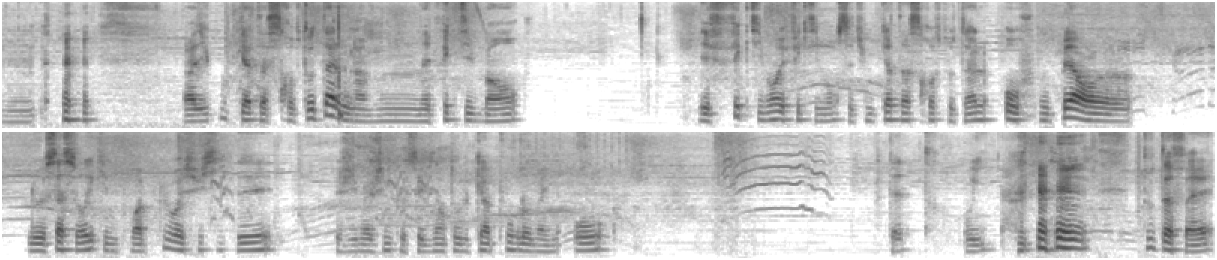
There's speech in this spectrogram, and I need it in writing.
Hmm. Ah, du coup, catastrophe totale. Hmm, effectivement. Effectivement, effectivement, c'est une catastrophe totale. Oh, on perd euh, le Sasori qui ne pourra plus ressusciter. J'imagine que c'est bientôt le cas pour le main O. Peut-être. Oui. Tout à fait.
